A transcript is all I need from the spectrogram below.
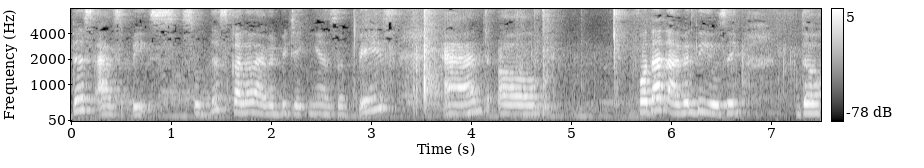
this as base. So this color I will be taking as a base and uh, for that I will be using the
